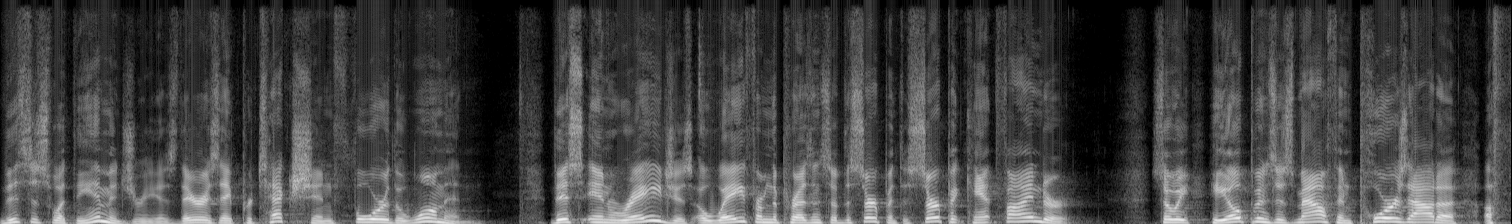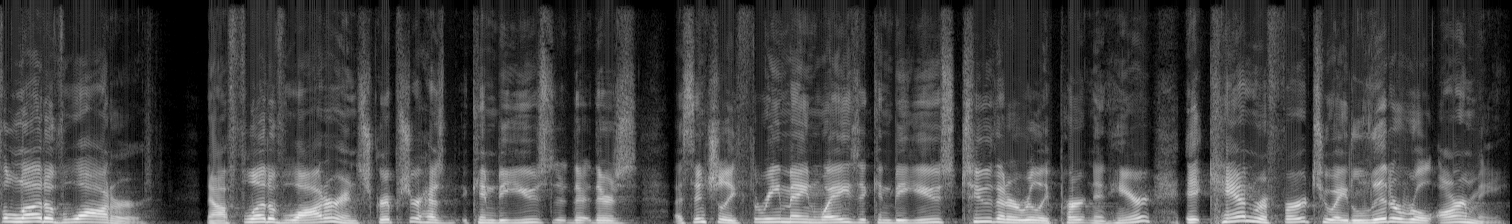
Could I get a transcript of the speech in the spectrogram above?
This is what the imagery is. There is a protection for the woman. This enrages away from the presence of the serpent. The serpent can't find her. So he, he opens his mouth and pours out a, a flood of water. Now, a flood of water in Scripture has, can be used, there, there's essentially three main ways it can be used, two that are really pertinent here. It can refer to a literal army,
